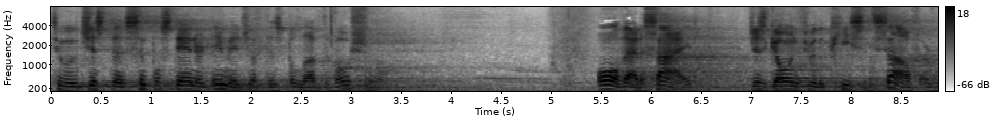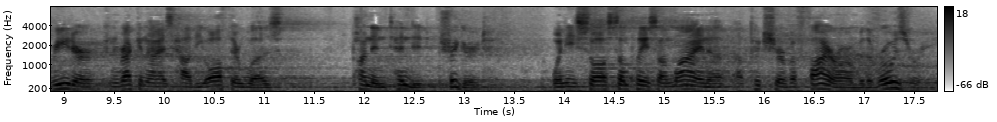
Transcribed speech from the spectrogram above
to just a simple standard image of this beloved devotional. All that aside, just going through the piece itself, a reader can recognize how the author was, pun intended, triggered when he saw someplace online a, a picture of a firearm with a rosary.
